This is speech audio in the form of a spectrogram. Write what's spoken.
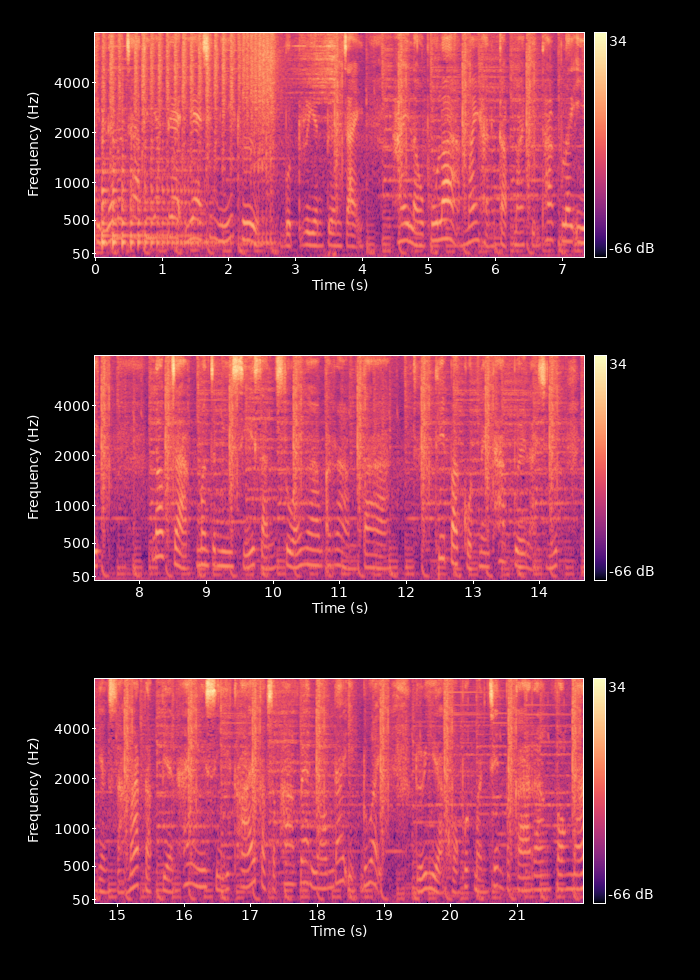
กลิ่นและรสชาติที่ย่ำแย่แย่เช่นนี้คือ บทเรียนเตือนใจ ให้เหล่าผู้ล่าไม่หันกลับมากินทากเปลือยอีก นอกจากมันจะมีสีสันสวยงามอร่ามตา ที่ปรากฏในทากเปลือยหลายชนิด ยังสามารถปรับเปลี่ยนให้มีสีคล้ายกับสภาพแวดล้อมได้อีกด้วย หรือเหยื่อของพวกมันเช่นปะการังฟองน้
